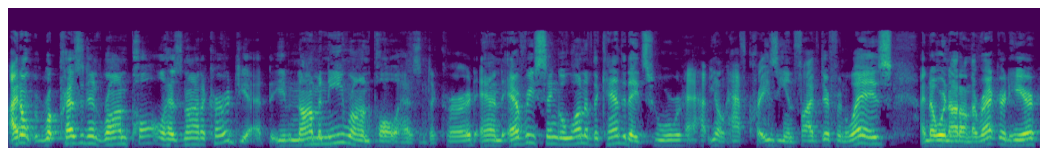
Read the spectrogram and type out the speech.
I don't. President Ron Paul has not occurred yet. Even nominee Ron Paul hasn't occurred, and every single one of the candidates who were you know half crazy in five different ways. I know we're not on the record here.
